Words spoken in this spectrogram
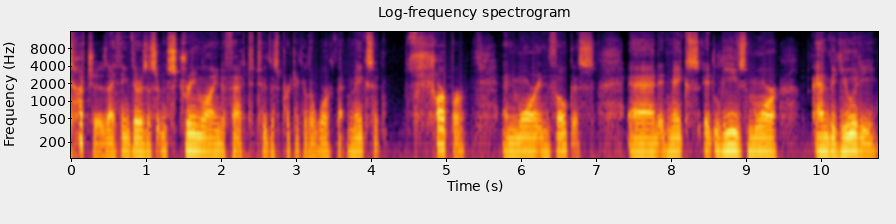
touches i think there's a certain streamlined effect to this particular work that makes it sharper and more in focus. And it makes it leaves more ambiguity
